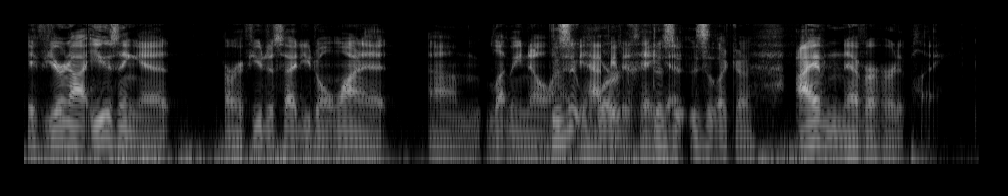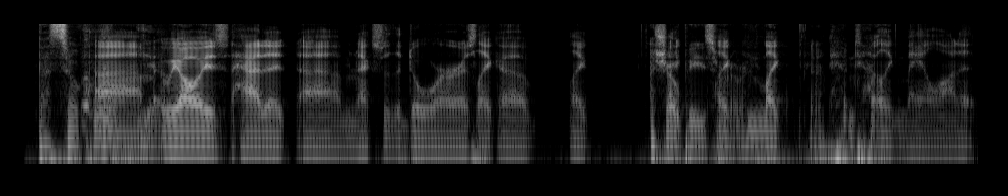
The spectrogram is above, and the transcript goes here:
if you're not using it, or if you decide you don't want it, um, let me know. Does I'd it be happy work? to take Does it. it? Is it like a? I have never heard it play. That's so cool. Um, We always had it um, next to the door as like a like a showpiece, or like whatever. like like mail on it.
